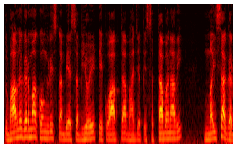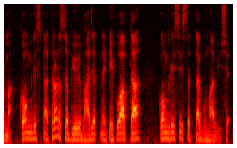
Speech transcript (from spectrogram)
તો ભાવનગરમાં કોંગ્રેસના બે સભ્યોએ ટેકો આપતા ભાજપે સત્તા બનાવી. મહીસાગરમાં કોંગ્રેસના ત્રણ સભ્યોએ ભાજપને ટેકો આપતા કોંગ્રેસે સત્તા ગુમાવી છે.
